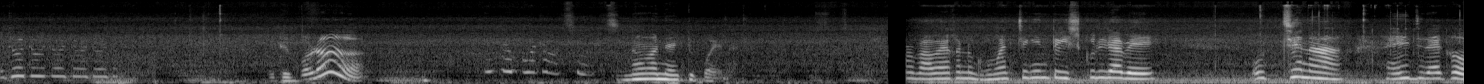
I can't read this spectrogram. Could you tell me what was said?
ওঠো ওঠো ওঠো ওঠো ওঠো ওঠো উঠে পড়ো? না না একটু পরে না। আমার বাবা এখনও ঘুমাচ্ছে কিন্তু স্কুল যাবে। উঠছে না। এই যে দেখো।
